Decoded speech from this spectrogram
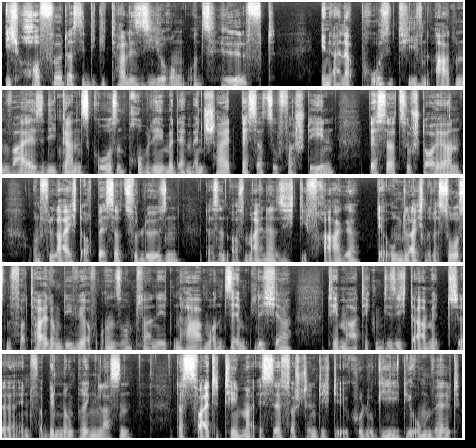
ich hoffe, dass die Digitalisierung uns hilft, in einer positiven Art und Weise die ganz großen Probleme der Menschheit besser zu verstehen, besser zu steuern und vielleicht auch besser zu lösen. Das sind aus meiner Sicht die Frage der ungleichen Ressourcenverteilung, die wir auf unserem Planeten haben und sämtlicher Thematiken, die sich damit äh, in Verbindung bringen lassen. Das zweite Thema ist selbstverständlich die Ökologie, die Umwelt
